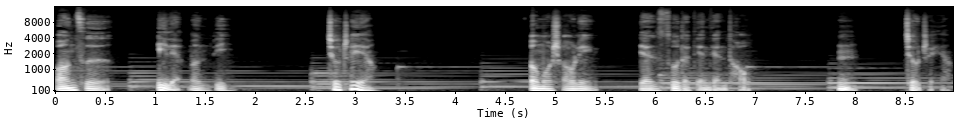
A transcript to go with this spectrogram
王子一脸懵逼，就这样。恶魔首领严肃的点点头，嗯，就这样。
